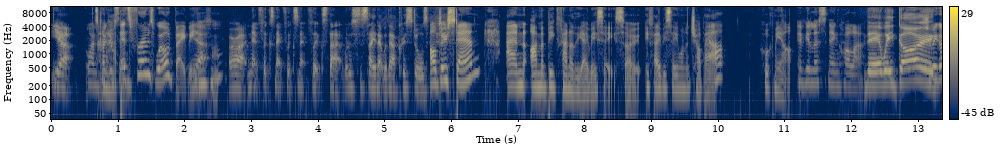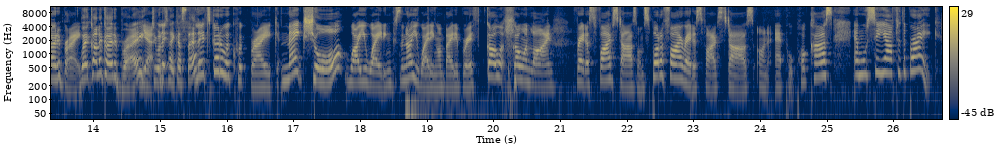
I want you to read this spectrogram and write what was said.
yeah, Yeah. 100%. It's Froomes World, baby. Yeah. All right. Netflix, Netflix, Netflix. That. We'll just say that with our crystals. I'll do Stan, and I'm a big fan of the ABC. So if ABC want to chop out, hook me up. If you're listening, holla. There we go. Should we go to break? We're going to go to break. Yeah, Do you want to let- take us there? Let's go to a quick break. Make sure while you're waiting, because I know you're waiting on bated breath, go go online, rate us five stars on Spotify, rate us five stars on Apple Podcasts, and we'll see you after the break.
